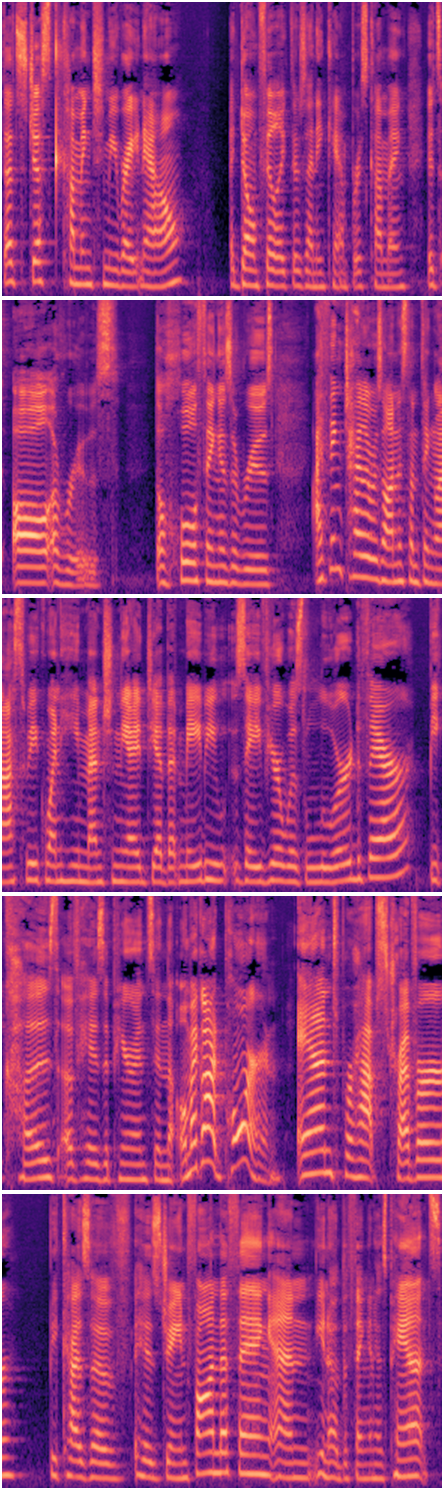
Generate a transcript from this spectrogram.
That's just coming to me right now. I don't feel like there's any campers coming. It's all a ruse. The whole thing is a ruse. I think Tyler was on to something last week when he mentioned the idea that maybe Xavier was lured there because of his appearance in the oh my god porn, and perhaps Trevor because of his Jane Fonda thing and you know the thing in his pants.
